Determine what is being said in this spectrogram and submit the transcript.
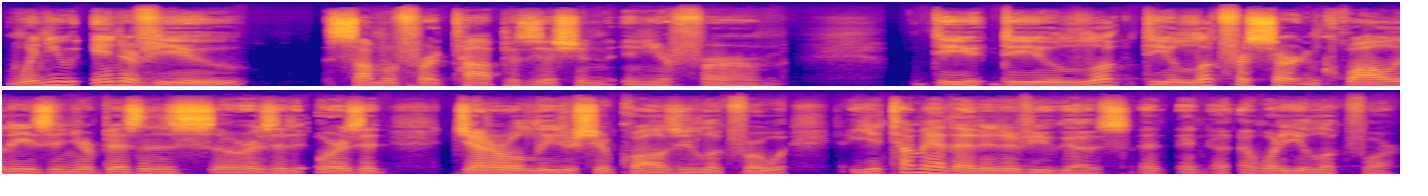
When you interview someone for a top position in your firm, do you do you look do you look for certain qualities in your business, or is it or is it general leadership qualities you look for? You tell me how that interview goes, and, and, and what do you look for?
